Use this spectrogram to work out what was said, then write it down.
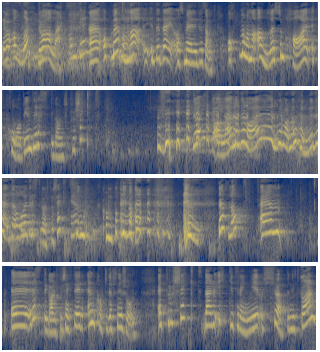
Det var alle. Det var alle. Eh, opp med hånda Dette er også mer interessant. Opp med hånda alle som har et påbegynt restegarnsprosjekt. Det var ikke alle, men det var, det var noen hender det, det, og et restegarnsprosjekt som kom opp i været. Det er flott. Um, Eh, restegarnsprosjekter. En kort definisjon. Et prosjekt der du ikke trenger å kjøpe nytt garn,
